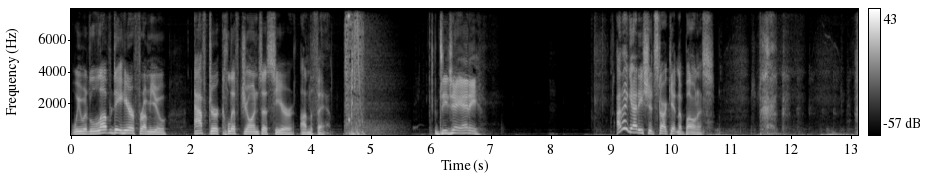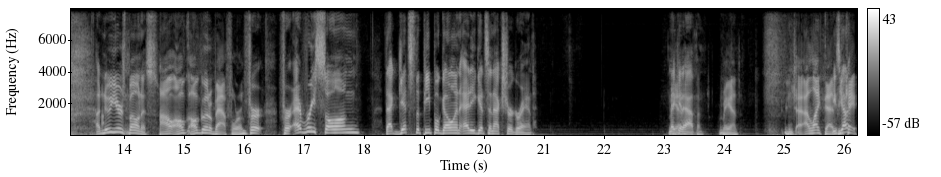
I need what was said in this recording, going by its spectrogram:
We would love to hear from you after Cliff joins us here on The Fan. DJ Eddie. I think Eddie should start getting a bonus. a New Year's bonus. I'll, I'll I'll go to bat for him. For for every song that gets the people going, Eddie gets an extra grand. Make Yeah. it happen. Man. I like that. He's BK,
